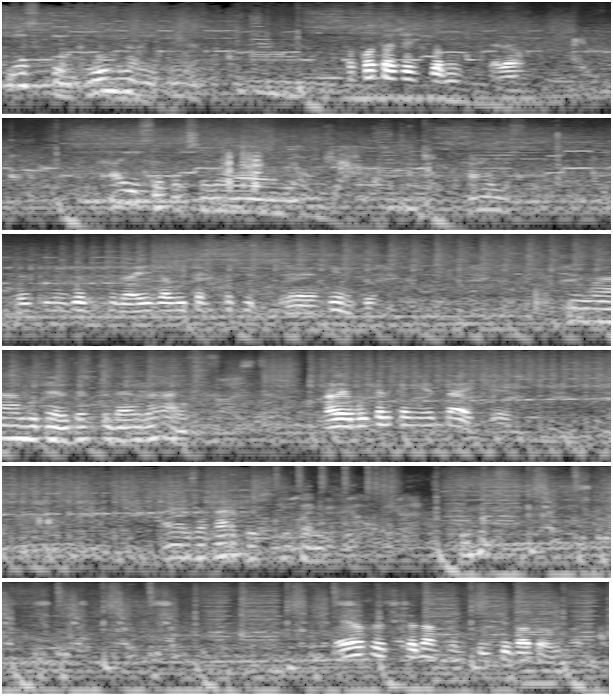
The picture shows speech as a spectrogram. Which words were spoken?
tam... Kieskie gówno i tyle. To po to, żeś go mi sprzedał. Hajsu potrzebowałem. Hajsu. Jeśli mi go sprzedaje za tak e, filmku. No, a butelkę sprzedałem za hajs. Ale butelkę nie oddajcie. Ale zawartość butelki. A ja sobie sprzedam ten kultywator. No.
